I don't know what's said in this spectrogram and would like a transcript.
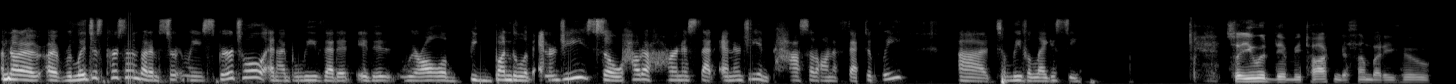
I'm not a, a, religious person, but I'm certainly spiritual, and I believe that it, it is we're all a big bundle of energy. So how to harness that energy and pass it on effectively uh, to leave a legacy. So you would be talking to somebody who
